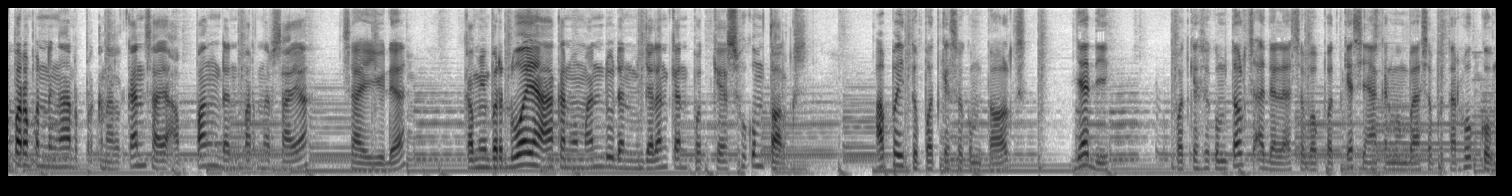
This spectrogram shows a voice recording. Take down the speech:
para pendengar, perkenalkan saya Apang dan partner saya. Saya Yuda. Kami berdua yang akan memandu dan menjalankan podcast Hukum Talks. Apa itu podcast Hukum Talks? Jadi, podcast Hukum Talks adalah sebuah podcast yang akan membahas seputar hukum.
